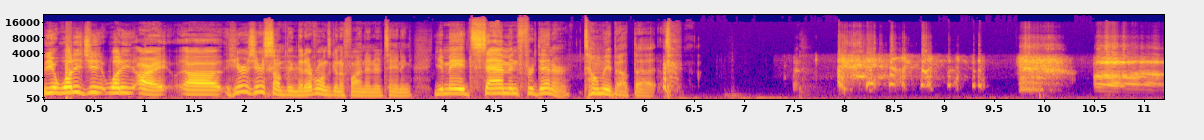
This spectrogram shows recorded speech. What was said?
Yeah, what did you? What did? All right. Uh, here's here's something that everyone's gonna find entertaining. You made salmon for dinner. Tell me about that. Uh,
